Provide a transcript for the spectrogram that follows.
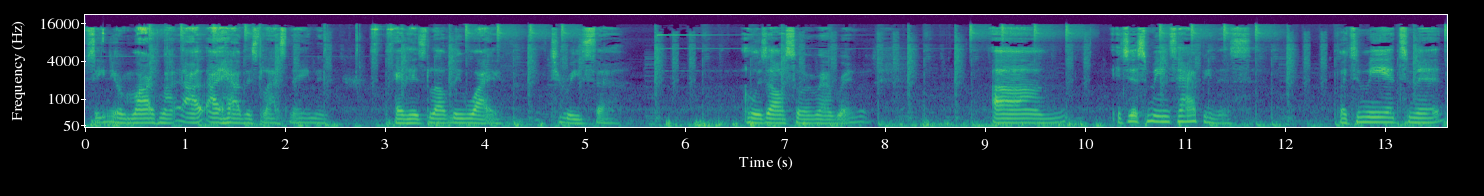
senior Mark. My, I, I have his last name and and his lovely wife, Teresa, who is also a reverend. Um, it just means happiness. But to me, it's meant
